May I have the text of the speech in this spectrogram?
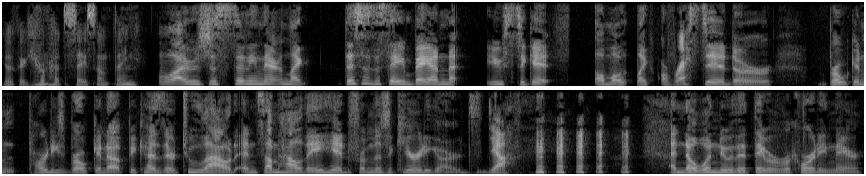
You look like you're about to say something. Well, I was just sitting there and like, this is the same band that used to get almost like arrested or broken parties broken up because they're too loud and somehow they hid from the security guards Yeah. and no one knew that they were recording there.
